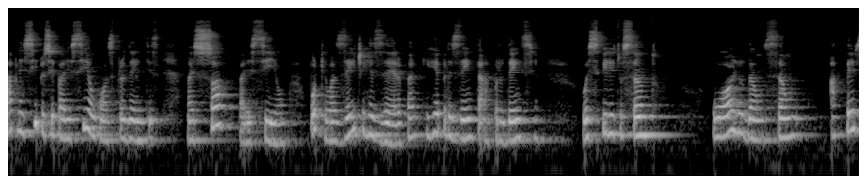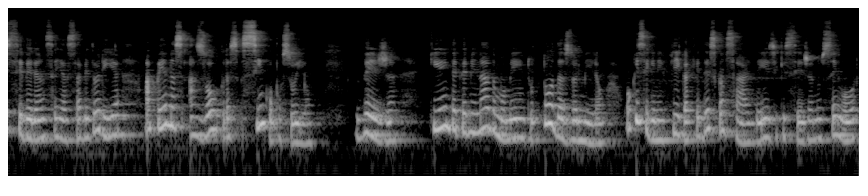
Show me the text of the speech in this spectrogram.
a princípio se pareciam com as prudentes, mas só pareciam, porque o azeite reserva, que representa a prudência, o Espírito Santo, o óleo da unção, a perseverança e a sabedoria, apenas as outras cinco possuíam. Veja que em determinado momento todas dormiram, o que significa que descansar, desde que seja no Senhor,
